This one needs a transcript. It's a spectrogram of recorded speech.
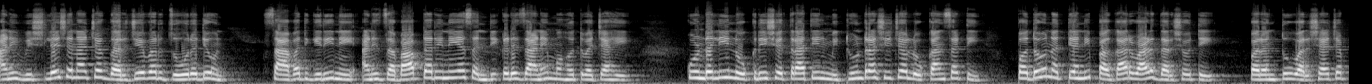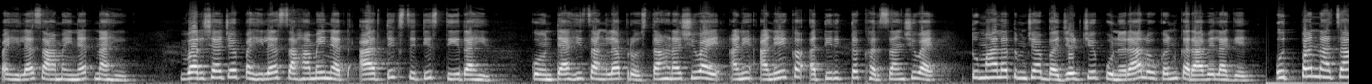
आणि विश्लेषणाच्या गरजेवर जोर देऊन सावधगिरीने आणि जबाबदारीने या संधीकडे जाणे महत्त्वाचे आहे. कुंडली नोकरी क्षेत्रातील मिथुन राशीच्या लोकांसाठी पदोन्नती आणि पगारवाढ दर्शवते परंतु वर्षाच्या पहिल्या सहा महिन्यात नाही. वर्षाच्या पहिल्या सहा महिन्यात आर्थिक स्थिती स्थिर राहील. कोणत्याही चांगल्या प्रोत्साहनाशिवाय आणि अनेक अतिरिक्त खर्चांशिवाय तुम्हाला तुमच्या बजेटचे पुनरावलोकन करावे लागेल. उत्पन्नाचा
